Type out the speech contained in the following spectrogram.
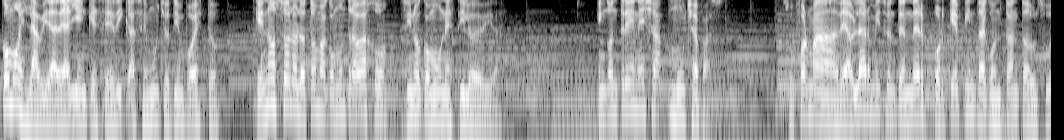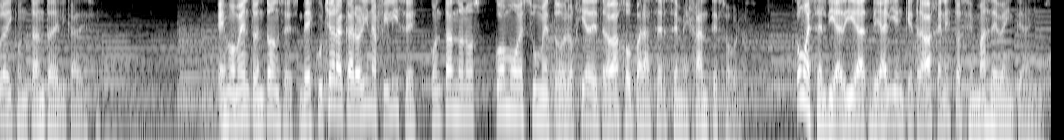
¿Cómo es la vida de alguien que se dedica hace mucho tiempo a esto, que no solo lo toma como un trabajo, sino como un estilo de vida? Encontré en ella mucha paz. Su forma de hablar me hizo entender por qué pinta con tanta dulzura y con tanta delicadeza. Es momento entonces de escuchar a Carolina Filice contándonos cómo es su metodología de trabajo para hacer semejantes obras. ¿Cómo es el día a día de alguien que trabaja en esto hace más de 20 años?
